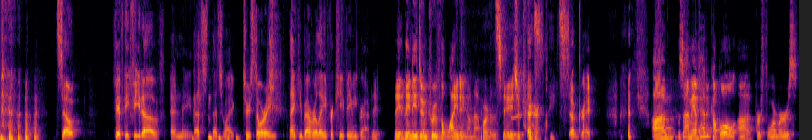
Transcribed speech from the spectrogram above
so 50 feet of and me. That's that's my true story. Thank you, Beverly, for keeping me grounded. They, they need to improve the lighting on that part of the stage, apparently. it's so great. um, so, I mean, I've had a couple uh, performers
